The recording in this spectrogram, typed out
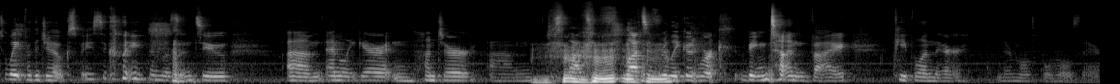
to wait for the jokes basically and listen to um, Emily Garrett and Hunter. Um, just lots of lots of really good work being done by people in their in their multiple roles there.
